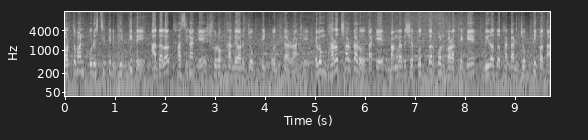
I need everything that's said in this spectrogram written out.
বর্তমান পরিস্থিতির ভিত্তিতে আদালত হাসিনাকে সুরক্ষা দেওয়ার যৌক্তিক অধিকার রাখে এবং ভারত সরকারও তাকে বাংলাদেশে প্রত্যর্পণ করা থেকে বিরত থাকার যৌক্তিকতা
